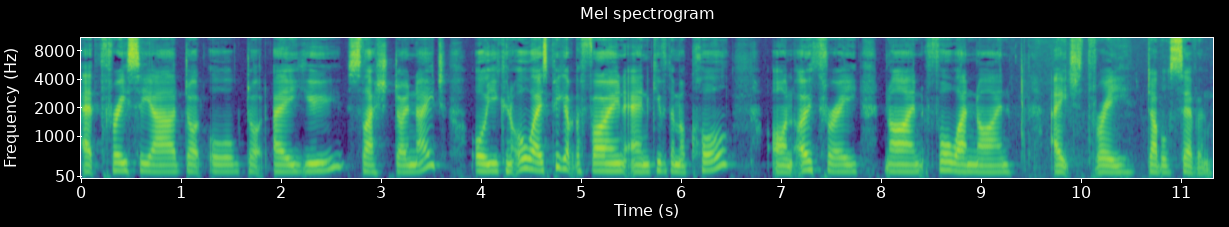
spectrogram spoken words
at 3cr.org.au slash donate, or you can always pick up the phone and give them a call on 03 9419 8377.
